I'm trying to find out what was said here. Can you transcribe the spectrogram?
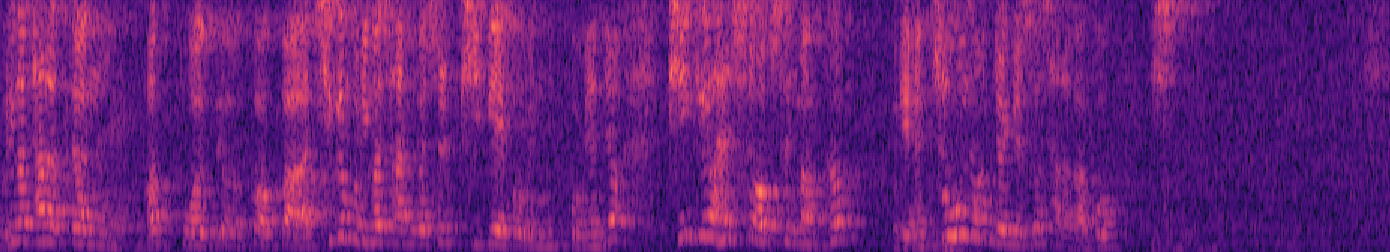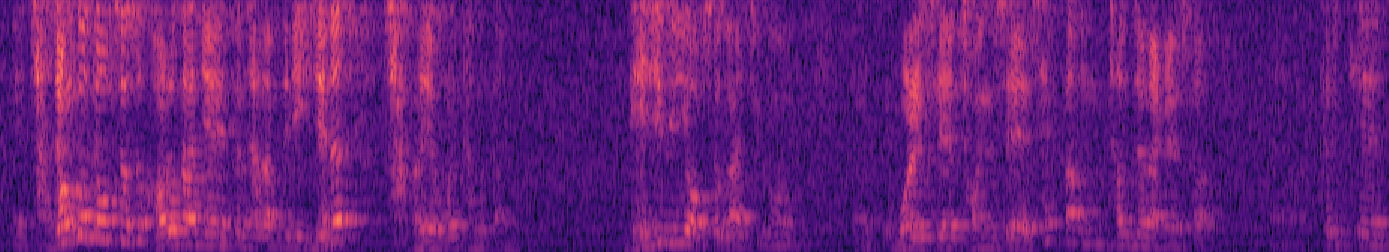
우리가 살았던 것과 지금 우리가 사는 것을 비교해 보면요 비교할 수 없을 만큼 우리는 좋은 환경에서 살아가고 있습니다. 자전거도 없어서 걸어 다녀야 했던 사람들이 이제는 자가용을 타고 다닙니다. 내 집이 없어가지고 월세, 전세, 새방 전전하면서 그렇게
